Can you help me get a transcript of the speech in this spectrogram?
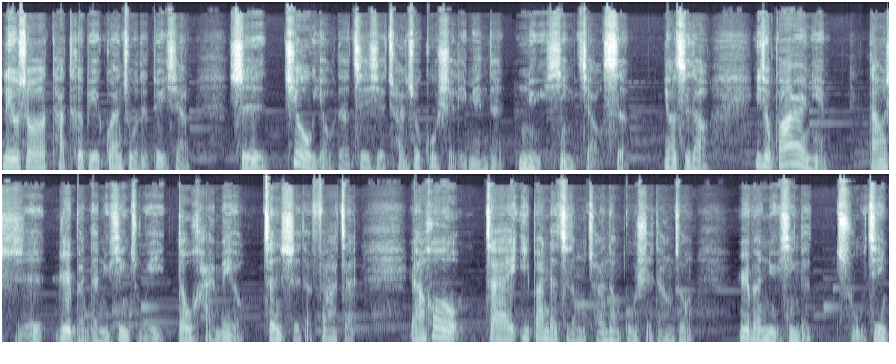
例如说，他特别关注的对象是旧有的这些传说故事里面的女性角色。要知道，一九八二年，当时日本的女性主义都还没有正式的发展，然后在一般的这种传统故事当中，日本女性的处境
